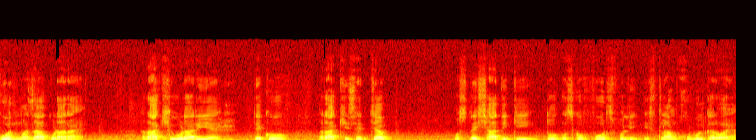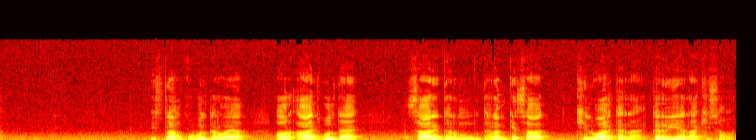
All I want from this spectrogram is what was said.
कौन मज़ाक उड़ा रहा है? राखी उड़ा रही है। देखो राखी से जब उसने शादी की तो उसको फोर्सफुली इस्लाम कबूल करवाया। इस्लाम कबूल करवाया और आज बोलता है, सारे धर्म धर्म के साथ खिलवाड़ कर रहा है, कर रही है राखी सावंत।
